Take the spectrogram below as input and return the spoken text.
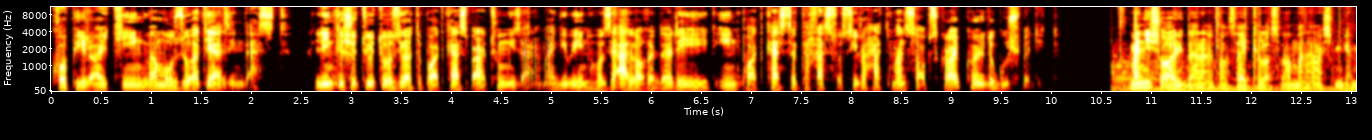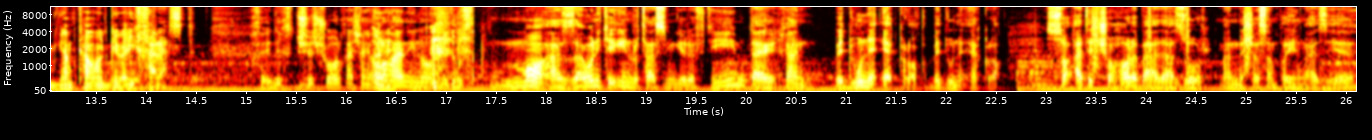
copywriting و موضوعاتی از این دست. لینکش رو توی توضیحات پادکست براتون می‌ذارم. اگه به این حوزه علاقه دارید این پادکست تخصصی رو حتما subscribe کنید و گوش بدید. من یه شعاری دارم تا سعی کلاس من, من همش میگم میگم کمالگرایی خر است. خیلی چه شعار قشنگ. آره. من اینو میدوزم ما از زمانی که این رو تصمیم گرفتیم دقیقا بدون اغراق بدون اغراق. ساعت چهار بعد از ظهر من نشستم پای این قضیه.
